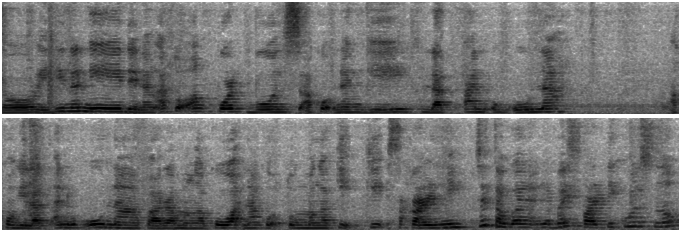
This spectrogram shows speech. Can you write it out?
So, ready na ni. Din ang ato ang pork bones, ako nang gilatan og una. Ako gilatan og una para mga kuha na ko tong mga kiki sa karni. Kasi tawag niya guys, particles no?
